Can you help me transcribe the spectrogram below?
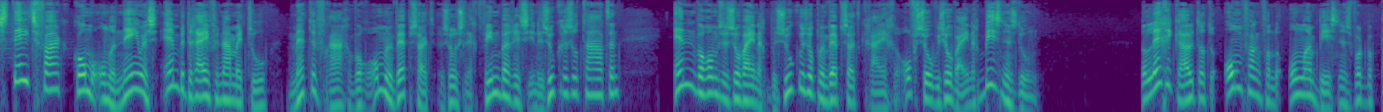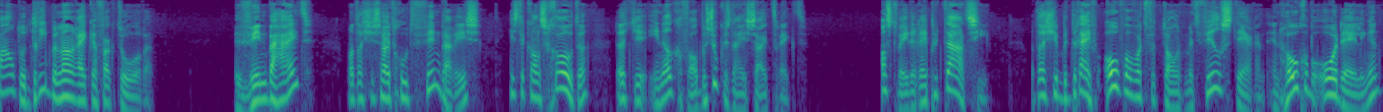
Steeds vaak komen ondernemers en bedrijven naar mij toe met de vraag waarom hun website zo slecht vindbaar is in de zoekresultaten en waarom ze zo weinig bezoekers op hun website krijgen of sowieso weinig business doen. Dan leg ik uit dat de omvang van de online business wordt bepaald door drie belangrijke factoren. Vindbaarheid, want als je site goed vindbaar is, is de kans groter dat je in elk geval bezoekers naar je site trekt. Als tweede reputatie, want als je bedrijf overal wordt vertoond met veel sterren en hoge beoordelingen,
